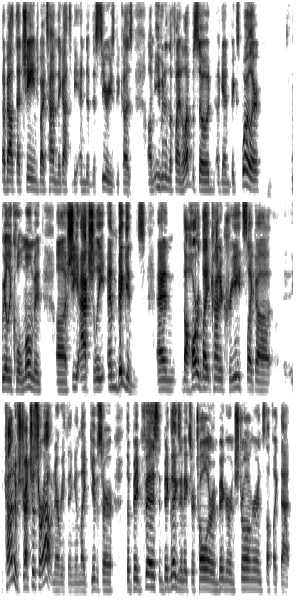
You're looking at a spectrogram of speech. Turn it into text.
about that change by the time they got to the end of the series because um even in the final episode again big spoiler really cool moment uh she actually embiggens and the hard light kind of creates like a it kind of stretches her out and everything and like gives her the big fist and big legs and makes her taller and bigger and stronger and stuff like that.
